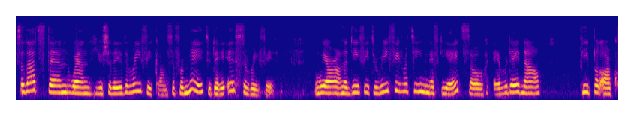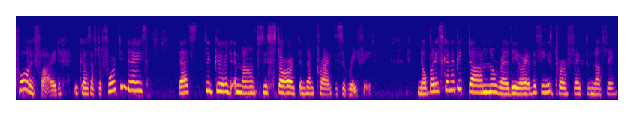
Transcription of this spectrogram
So that's then when usually the refeed comes. So for me, today is the refeed. We are on a defeed to refeed routine in FD8, so every day now people are qualified because after 14 days, that's the good amount to start and then practice a refeed. Nobody's going to be done already or everything is perfect or nothing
